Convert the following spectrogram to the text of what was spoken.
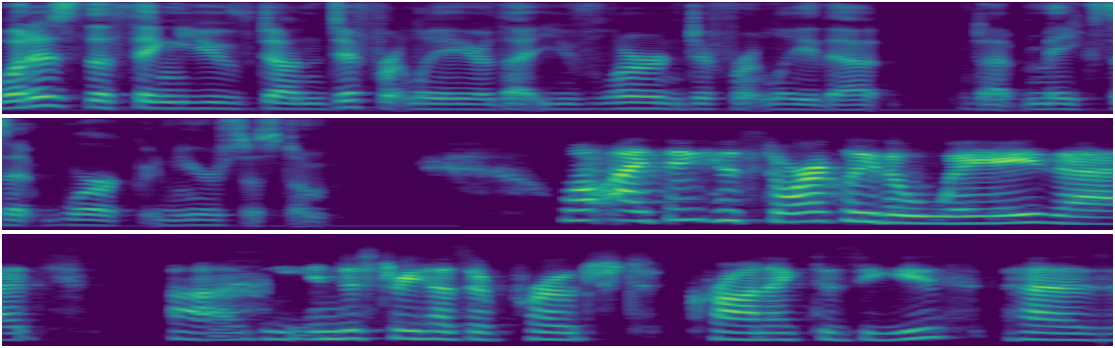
What is the thing you've done differently, or that you've learned differently that that makes it work in your system? Well, I think historically the way that uh, the industry has approached chronic disease has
